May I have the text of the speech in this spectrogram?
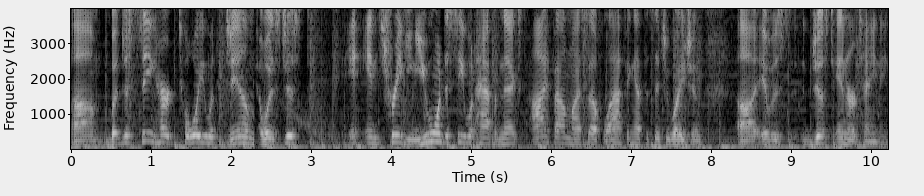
Um, but just seeing her toy with Jim was just intriguing. You wanted to see what happened next. I found myself laughing at the situation. Uh, it was just entertaining.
